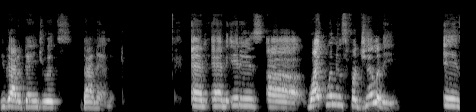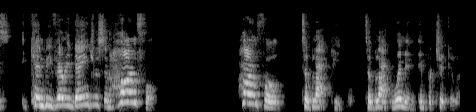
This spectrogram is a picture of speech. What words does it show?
You got a dangerous dynamic. And and it is uh, white women's fragility is can be very dangerous and harmful, harmful to black people, to black women in particular.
